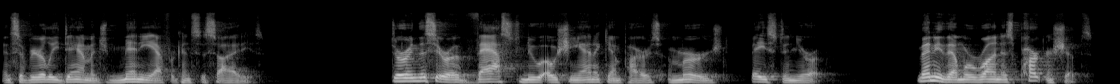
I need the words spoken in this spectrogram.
and severely damaged many African societies. During this era, vast new oceanic empires emerged based in Europe. Many of them were run as partnerships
